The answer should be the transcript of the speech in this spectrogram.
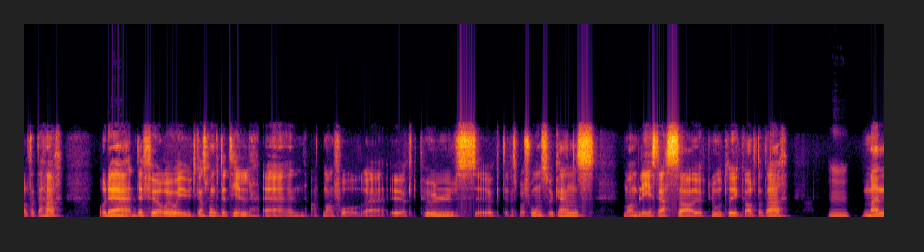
alt dette her. Og det, det, fører jo i utgangspunktet til eh, at man får eh, økt puls, økt respirasjonsfrekvens, man blir stressa, økt blodtrykk og alt dette her. Mm. Men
